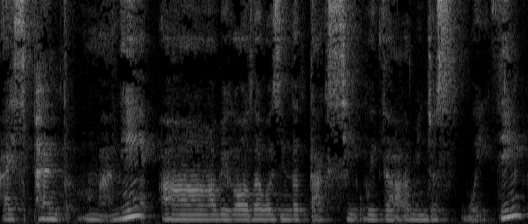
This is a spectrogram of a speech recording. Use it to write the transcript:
I spent money uh, because I was in the taxi with uh, I mean just waiting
